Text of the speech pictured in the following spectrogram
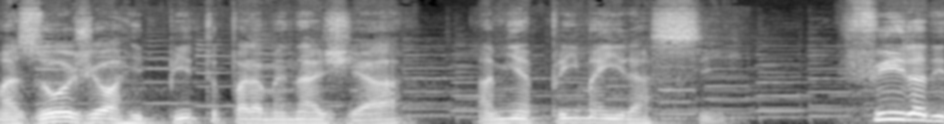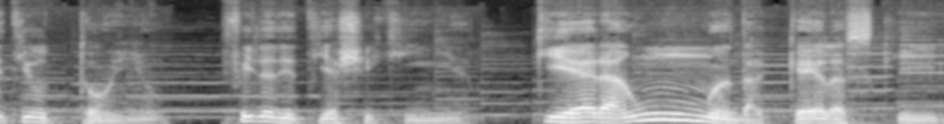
mas hoje eu a repito para homenagear a minha prima Iraci, filha de tio Tonho, filha de tia Chiquinha, que era uma daquelas que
